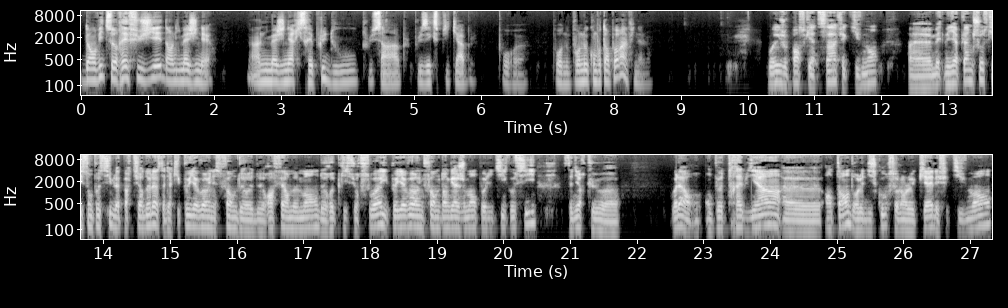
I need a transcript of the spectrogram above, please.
d'envie de se réfugier dans l'imaginaire? Un imaginaire qui serait plus doux, plus simple, plus explicable pour euh, pour nous pour nos contemporains finalement. Oui, je pense qu'il y a de ça effectivement. Euh, mais, mais, il y a plein de choses qui sont possibles à partir de là. C'est-à-dire qu'il peut y avoir une forme de, de, renfermement, de repli sur soi. Il peut y avoir une forme d'engagement politique aussi. C'est-à-dire que euh, voilà, on, peut très bien euh, entendre le discours selon lequel effectivement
